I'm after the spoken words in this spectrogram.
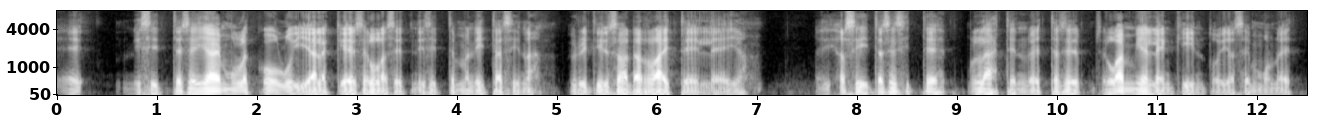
e, niin sitten se jäi mulle koulun jälkeen sellaiset, niin sitten mä niitä siinä yritin saada raiteilleen ja, ja siitä se sitten lähtenyt, että se sellainen mielenkiinto ja semmoinen, että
